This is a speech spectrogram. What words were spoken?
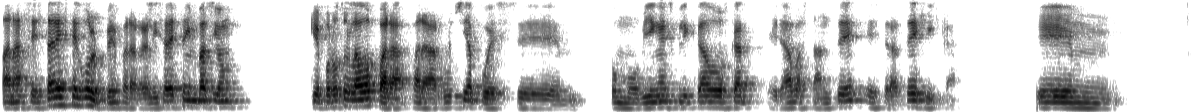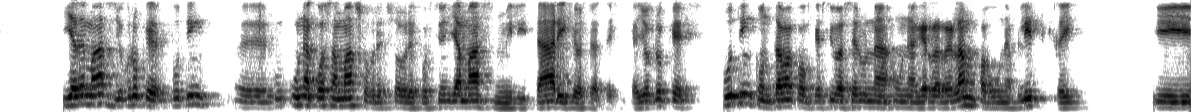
para asestar este golpe, para realizar esta invasión, que por otro lado para, para Rusia, pues, eh, como bien ha explicado Oscar, era bastante estratégica. Eh, y además, yo creo que Putin, eh, una cosa más sobre, sobre cuestión ya más militar y geoestratégica. Yo creo que Putin contaba con que esto iba a ser una, una guerra relámpago, una blitzkrieg, y,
